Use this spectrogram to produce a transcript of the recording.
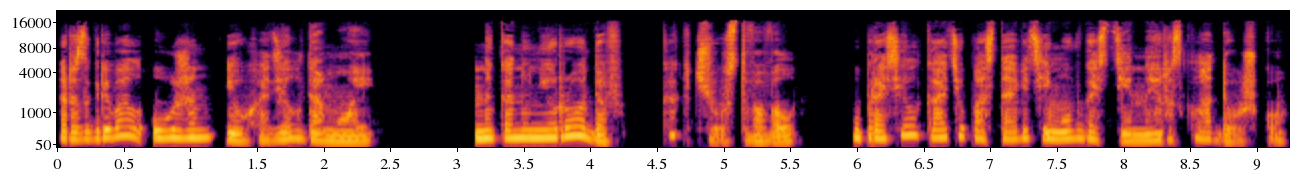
разогревал ужин и уходил домой. Накануне родов, как чувствовал, упросил Катю поставить ему в гостиной раскладушку.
